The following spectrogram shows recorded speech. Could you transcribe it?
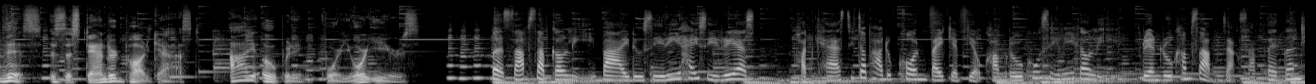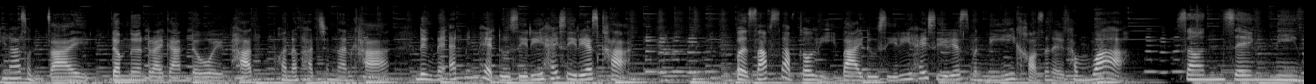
This is the Standard Podcast. Eye-opening for your ears. เปิดซับศัพท์เกาหลี by ดูซีรีส์ให้ซีเรียส พอดแคสต์ที่จะพาทุกคนไปเก็บเกี่ยวความรู้คู่ซีรีส์เกาหลี เรียนรู้คำศัพท์จากซับไตเติลที่น่าสนใจ ดำเนินรายการโดย พัฒพรณพัฒน์ชำนาญค้าหนึ่งในแอดมินเพจดูซีรีส์ให้ซีเรียสค่ะ เปิดซับศัพท์เกาหลี by ดูซีรีส์ให้ซีเรียสวันนี้ ขอเสนอคำว่า선생님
